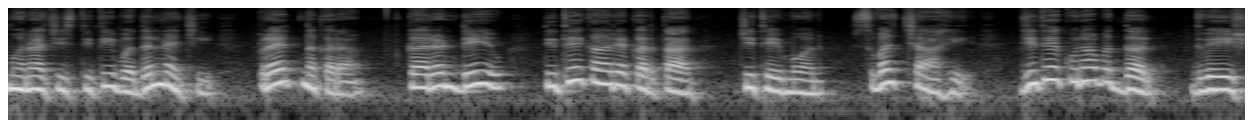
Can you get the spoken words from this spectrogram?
मनाची स्थिती बदलण्याची प्रयत्न करा. कारण देव तिथे कार्य करतात जिथे मन स्वच्छ आहे. जिथे कुणाबद्दल द्वेष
